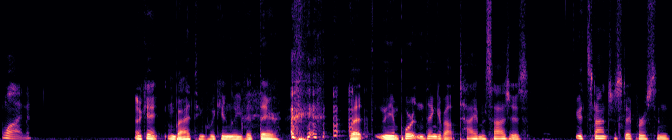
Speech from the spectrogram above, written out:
One. Okay, but I think we can leave it there. but the important thing about Thai massages, it's not just a person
